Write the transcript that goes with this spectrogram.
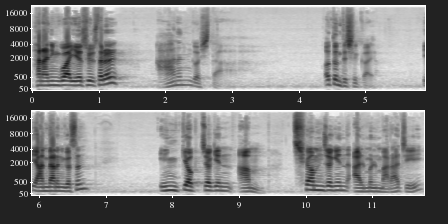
하나님과 예수 그리스도를 아는 것이다. 어떤 뜻일까요? 이 안다는 것은 인격적인 암, 체험적인 알을 말하지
